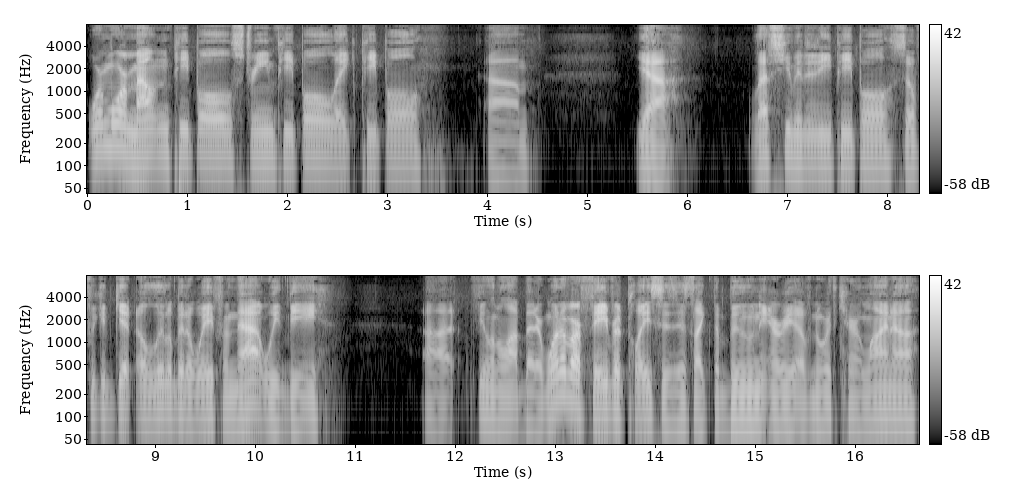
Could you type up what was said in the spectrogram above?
we're more mountain people, stream people, lake people. Um, yeah, less humidity people. So if we could get a little bit away from that, we'd be uh, feeling a lot better. One of our favorite places is like the Boone area of North Carolina,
